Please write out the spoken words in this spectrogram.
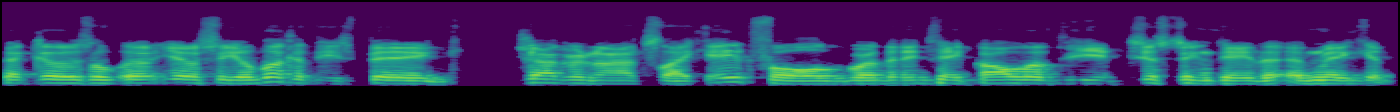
that goes, you know, so you look at these big juggernauts like Eightfold, where they take all of the existing data and make it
